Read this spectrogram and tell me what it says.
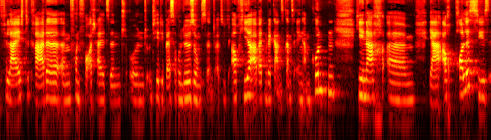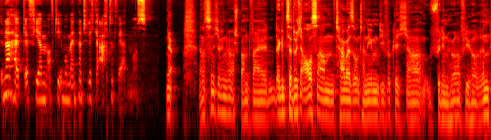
vielleicht gerade ähm, von Vorteil sind und, und hier die bessere Lösung sind. Also auch hier arbeiten wir ganz, ganz eng am Kunden, je nach ähm, ja auch Policies innerhalb der Firmen, auf die im Moment natürlich geachtet werden muss. Ja, das finde ich auf jeden Fall auch spannend, weil da gibt's ja durchaus ähm, teilweise Unternehmen, die wirklich äh, für den Hörer, für die Hörerin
